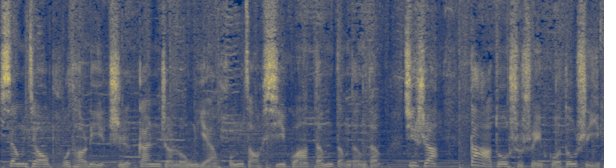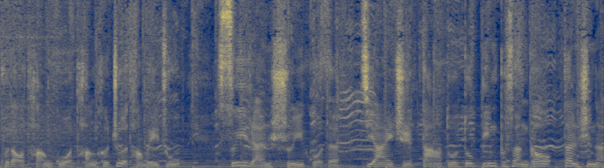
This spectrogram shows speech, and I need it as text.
香蕉、葡萄、荔枝、甘蔗、龙眼、红枣、西瓜等等等等。其实啊，大多数水果都是以葡萄糖、果糖和蔗糖为主。虽然水果的 GI 值大多都并不算高，但是呢，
